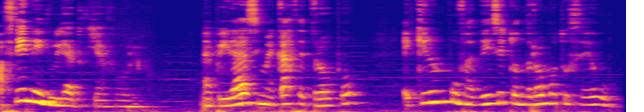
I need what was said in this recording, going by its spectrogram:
Αυτή είναι η δουλειά του διαβόλου. Να πειράζει με κάθε τρόπο εκείνον που βαδίζει τον δρόμο του Θεού.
